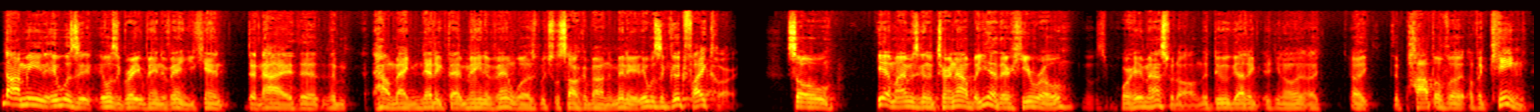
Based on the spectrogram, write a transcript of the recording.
No, I mean it was a, it was a great main event. You can't deny the the how magnetic that main event was, which we'll talk about in a minute. It was a good fight card. So yeah, Miami's going to turn out, but yeah, their hero was Jorge Masvidal, and the dude got a you know a, a the pop of a of a king,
